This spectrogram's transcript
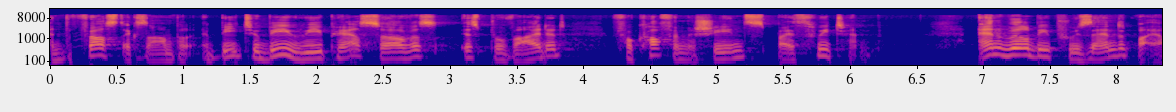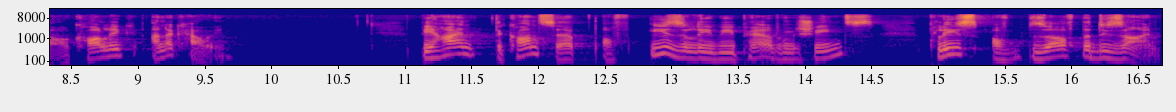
In the first example, a B2B repair service is provided for coffee machines by 3Temp and will be presented by our colleague Anna Karin. Behind the concept of easily repaired machines, please observe the design,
